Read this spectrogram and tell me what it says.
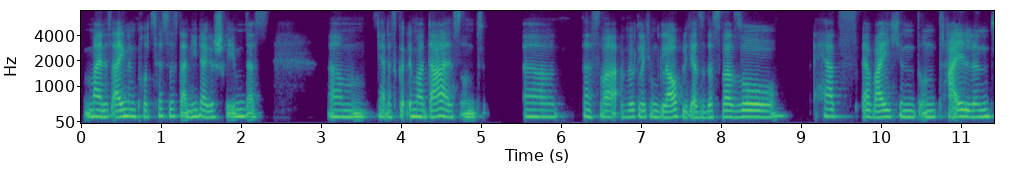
meines eigenen Prozesses da niedergeschrieben, dass, ähm, ja, dass Gott immer da ist. Und äh, das war wirklich unglaublich. Also das war so herzerweichend und heilend.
